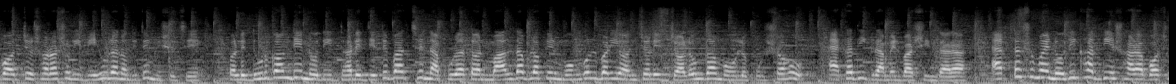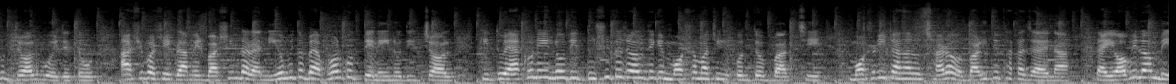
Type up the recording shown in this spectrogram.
বর্জ্য সরাসরি বেহুলা নদীতে মিশেছে। ফলে দুর্গন্ধে নদীর ধারে যেতে পারছেন না পুরাতন মালদা ব্লকের মঙ্গলবাড়ি অঞ্চলের জলঙ্গা, মৌলপুর সহ একাধিক গ্রামের বাসিন্দারা। একটা সময় নদী খাত দিয়ে সারা বছর জল বয়ে যেত। আশেপাশে গ্রামের বাসিন্দারা নিয়মিত ব্যবহার করতেন এই নদীর জল। কিন্তু এখন এই নদীর দূষিত জল থেকে মশামাছির উপদ্রব বাড়ছে। মশারি টাঙানো ছাড়াও বাড়িতে থাকা যায় না। তাই অবিলম্বে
